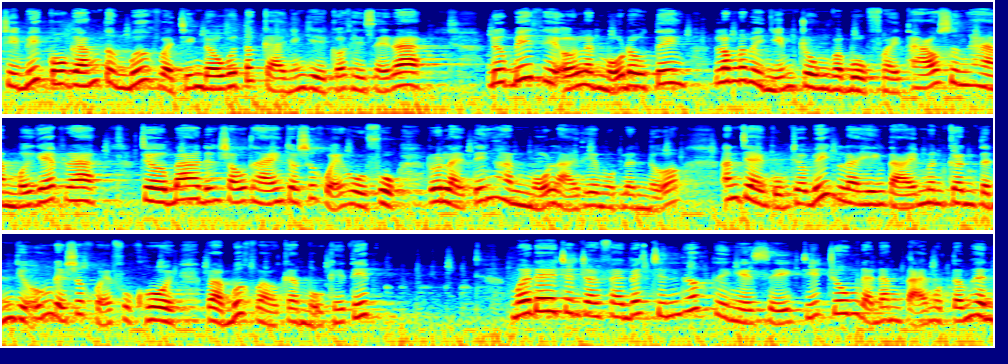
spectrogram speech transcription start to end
chỉ biết cố gắng từng bước và chiến đấu với tất cả những gì có thể xảy ra. Được biết thì ở lần mổ đầu tiên, Long đã bị nhiễm trùng và buộc phải tháo xương hàm mới ghép ra. Chờ 3 đến 6 tháng cho sức khỏe hồi phục rồi lại tiến hành mổ lại thêm một lần nữa. Anh chàng cũng cho biết là hiện tại mình cần tĩnh dưỡng để sức khỏe phục hồi và bước vào ca mổ kế tiếp. Mới đây, trên trang fanpage chính thức thì nghệ sĩ Chí Trung đã đăng tải một tấm hình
